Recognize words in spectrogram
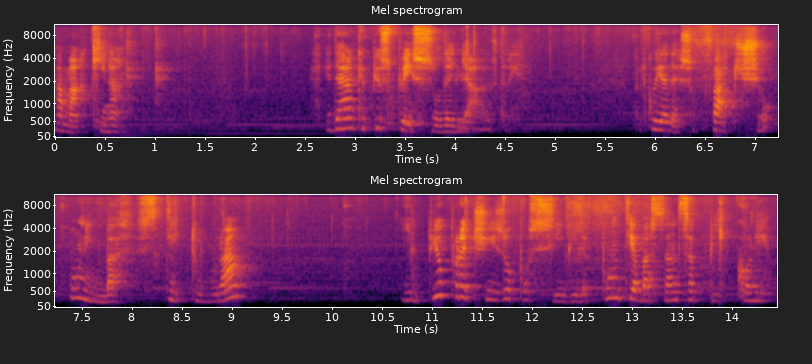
a macchina. Ed è anche più spesso degli altri. Per cui adesso faccio un'imbastitura il più preciso possibile punti abbastanza piccoli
